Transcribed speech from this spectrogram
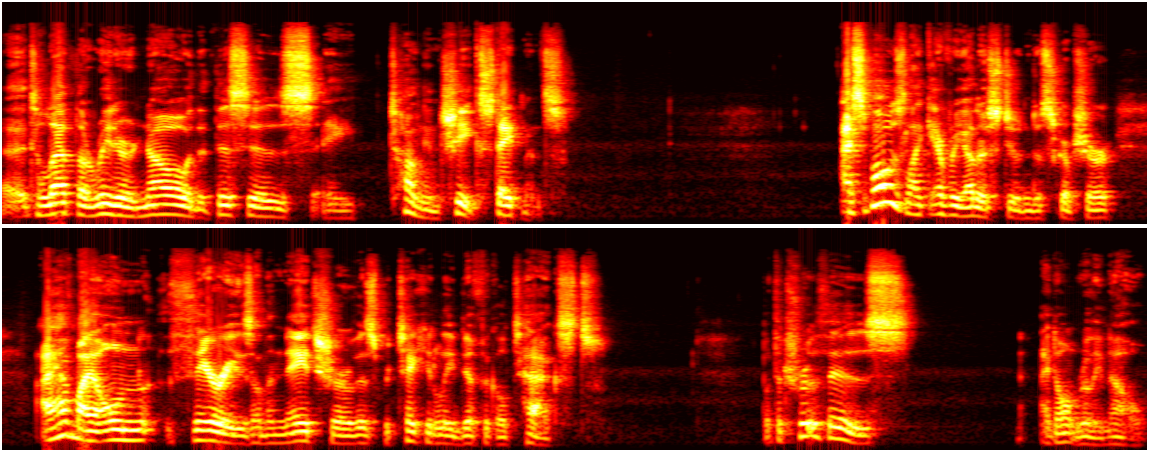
uh, to let the reader know that this is a tongue in cheek statement. I suppose, like every other student of Scripture, I have my own theories on the nature of this particularly difficult text. But the truth is, I don't really know.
